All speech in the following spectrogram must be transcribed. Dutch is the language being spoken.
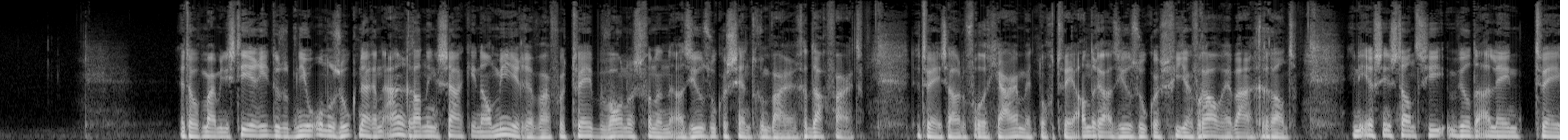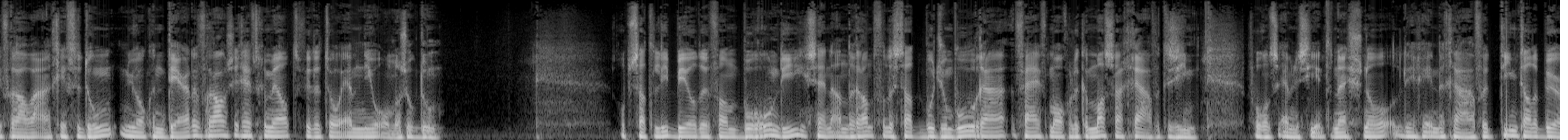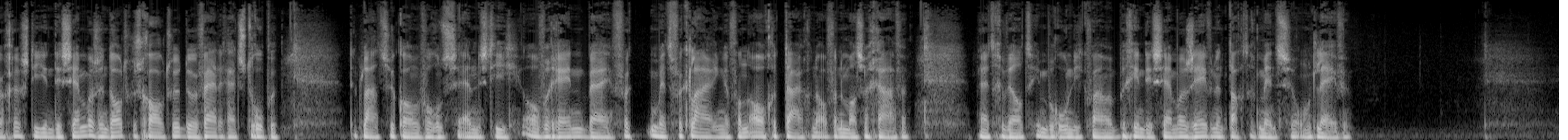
Het Openbaar Ministerie doet opnieuw onderzoek naar een aanrandingszaak in Almere... waarvoor twee bewoners van een asielzoekerscentrum waren gedagvaard. De twee zouden vorig jaar met nog twee andere asielzoekers vier vrouwen hebben aangerand. In eerste instantie wilden alleen twee vrouwen aangifte doen. Nu ook een derde vrouw zich heeft gemeld, wil het OM nieuw onderzoek doen. Op satellietbeelden van Burundi zijn aan de rand van de stad Bujumbura vijf mogelijke massagraven te zien. Volgens Amnesty International liggen in de graven tientallen burgers die in december zijn doodgeschoten door veiligheidstroepen. De plaatsen komen volgens Amnesty overeen bij, met verklaringen van ooggetuigen over de massagraven. Bij het geweld in Burundi kwamen begin december 87 mensen om het leven.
